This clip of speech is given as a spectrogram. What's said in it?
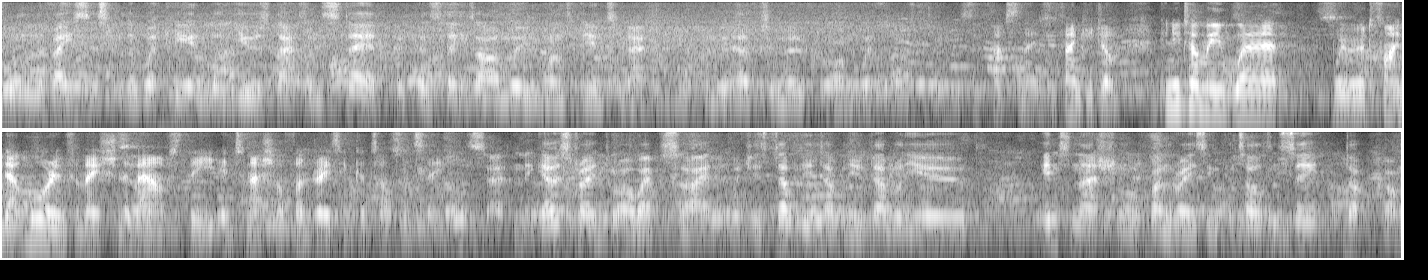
form the basis for the wiki and we'll use that instead because things are moving onto the internet and we hope to move on with that. Fascinating. Thank you, John. Can you tell me where we would find out more information about the International Fundraising Consultancy? Certainly. Go straight to our website, which is www.internationalfundraisingconsultancy.com.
